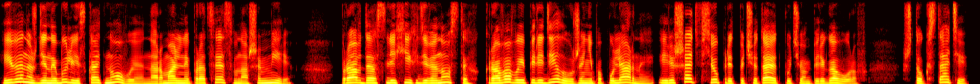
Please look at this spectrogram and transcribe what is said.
и вынуждены были искать новые, нормальный процесс в нашем мире. Правда, с лихих 90-х кровавые переделы уже не популярны и решать все предпочитают путем переговоров, что, кстати,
